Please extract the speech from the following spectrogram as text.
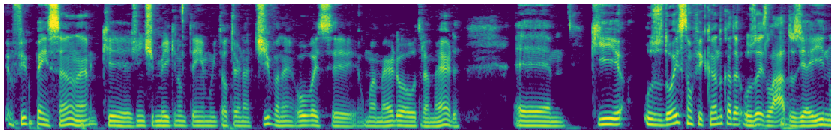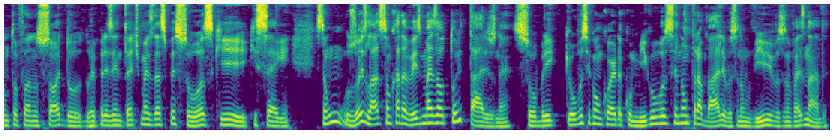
Eu fico pensando, né, que a gente meio que não tem muita alternativa, né? Ou vai ser uma merda ou a outra merda. É, que os dois estão ficando, cada, os dois lados, e aí não estou falando só do, do representante, mas das pessoas que, que seguem. Estão, os dois lados estão cada vez mais autoritários, né? Sobre que ou você concorda comigo ou você não trabalha, você não vive, você não faz nada.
